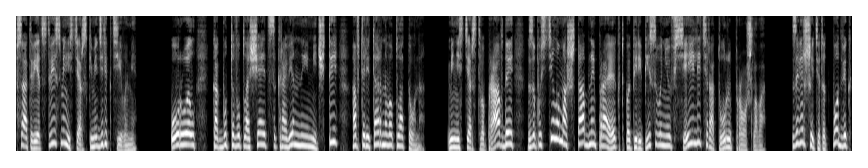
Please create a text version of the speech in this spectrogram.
в соответствии с министерскими директивами. Оруэлл как будто воплощает сокровенные мечты авторитарного Платона. Министерство правды запустило масштабный проект по переписыванию всей литературы прошлого. Завершить этот подвиг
